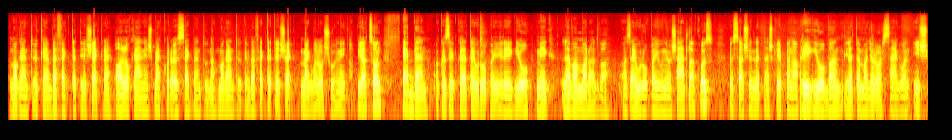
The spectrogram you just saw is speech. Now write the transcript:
magántőke befektetésekre allokálni, és mekkora összegben tudnak magántőke befektetések megvalósulni a piacon. Ebben a közép-kelet-európai régió még le van maradva az Európai Uniós átlaghoz, összehasonlításképpen a régióban, illetve Magyarországon is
